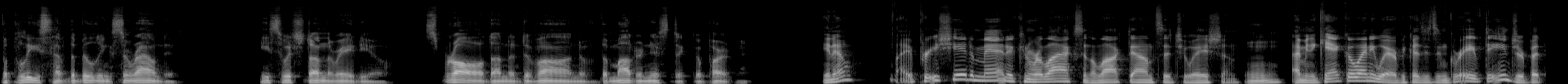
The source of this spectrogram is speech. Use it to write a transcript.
The police have the building surrounded. He switched on the radio, sprawled on the divan of the modernistic apartment. You know, I appreciate a man who can relax in a lockdown situation. Hmm? I mean, he can't go anywhere because he's in grave danger, but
